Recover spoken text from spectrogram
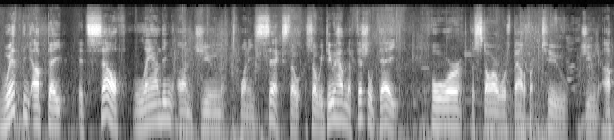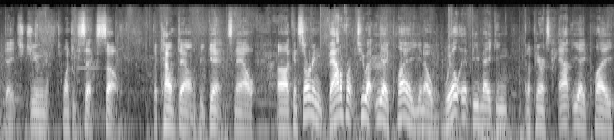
with the update itself landing on June 26th. So, so we do have an official date for the Star Wars Battlefront 2 June updates, June 26th. So the countdown begins. Now, uh, concerning Battlefront 2 at EA Play, you know, will it be making an appearance at EA Play?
